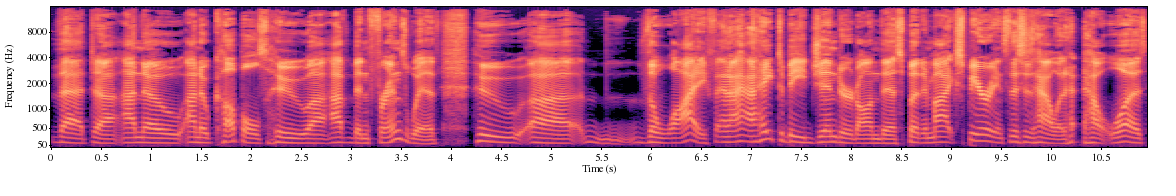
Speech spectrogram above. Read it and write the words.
That uh, I know I know couples who uh, I've been friends with who uh, the wife and I, I, hate to be gendered on this, but in my experience this is how it how it was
